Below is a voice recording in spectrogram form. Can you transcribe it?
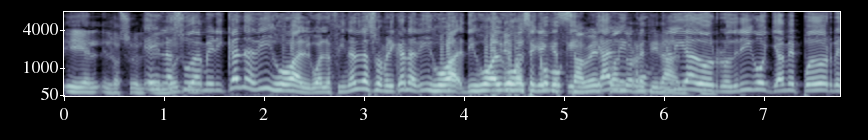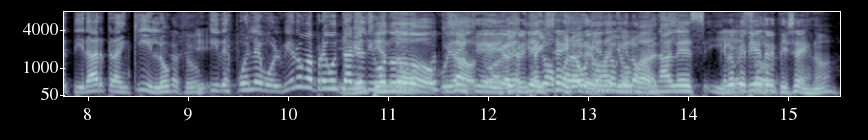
Y el, los- el- En el la último- Sudamericana dijo algo, a la final de la Sudamericana dijo, a- dijo algo así que que como que saber ya le cumplí a Don Rodrigo, ya me puedo retirar tranquilo. Tú. Y, después le volvieron a preguntar y, Y él dijo, no, no, entiendo- no, ¿Cuántos cuidado, años tiene? todavía Ya tengo 36, para creo. unos entiendo que años los más. penales y Creo que tiene eso- 36, ¿no?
